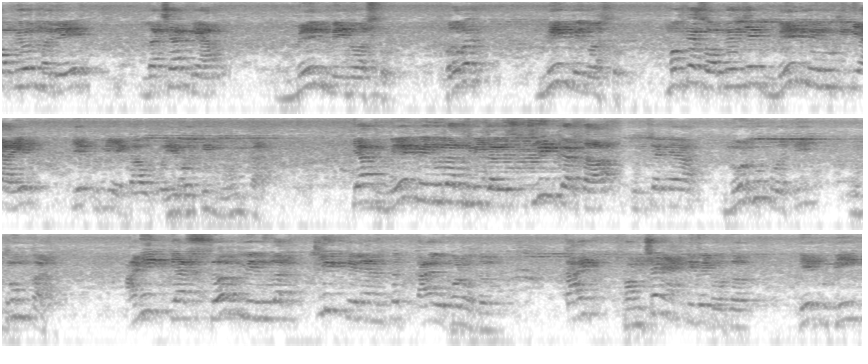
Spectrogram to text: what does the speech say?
कॉपीवरमध्ये लक्षात घ्या मेन मेनू असतो. बरोबर? मेन मेनू असतो. मग त्या सॉफ्टवेअरचे मेन मेनू किती आहेत ते तुम्ही एका वहीवरती लिहून काढा त्या मेन मेनूला तुम्ही ज्यावेळेस क्लिक करता तुमच्या त्या नोटबुकवरती उतरून काढा. आणि त्या सब मेनूला क्लिक केल्यानंतर काय ओपन होतं? काय फंक्शन ॲक्टिवेट होतं? हे तुम्ही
